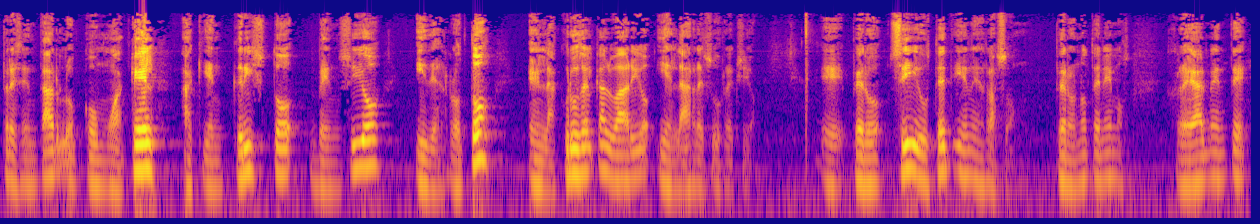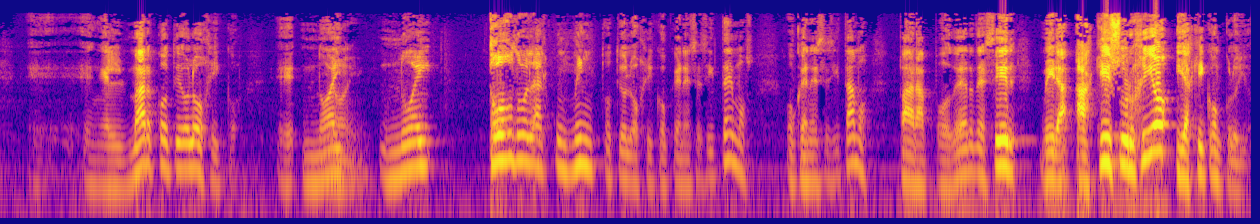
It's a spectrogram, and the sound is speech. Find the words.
presentarlo como aquel a quien Cristo venció y derrotó en la cruz del Calvario y en la resurrección. Eh, pero sí, usted tiene razón, pero no tenemos realmente eh, en el marco teológico, eh, no, hay, no hay todo el argumento teológico que necesitemos o que necesitamos para poder decir, mira, aquí surgió y aquí concluyó.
